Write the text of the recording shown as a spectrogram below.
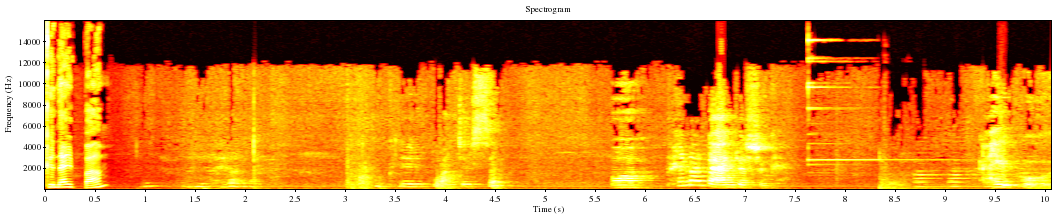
그날 밤 그냥 이렇게 앉아 있어? 어 편하게 앉았으면 아이고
